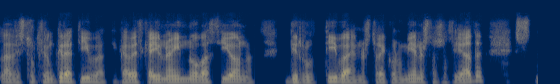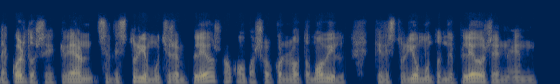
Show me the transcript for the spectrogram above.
la destrucción creativa, que cada vez que hay una innovación disruptiva en nuestra economía, en nuestra sociedad, de acuerdo, se crean, se destruyen muchos empleos, ¿no? como pasó con el automóvil, que destruyó un montón de empleos en, en,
